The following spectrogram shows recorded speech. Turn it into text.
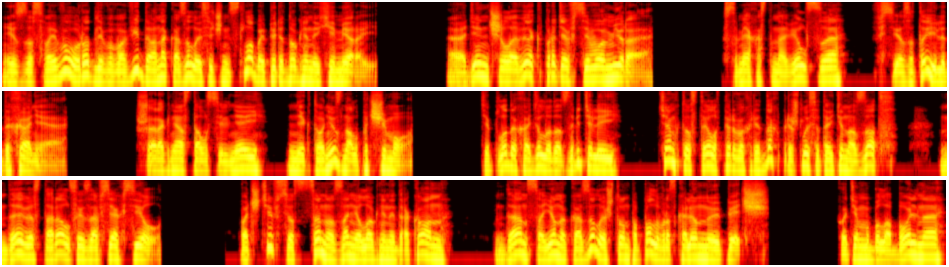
Из-за своего уродливого вида она казалась очень слабой перед огненной химерой. Один человек против всего мира. Смех остановился, все затаили дыхание. Шар огня стал сильней, никто не знал почему. Тепло доходило до зрителей, тем, кто стоял в первых рядах, пришлось отойти назад. Дэви старался изо всех сил. Почти всю сцену занял огненный дракон. Дан Сайону казалось, что он попал в раскаленную печь. Хоть ему было больно,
